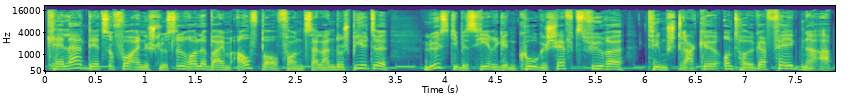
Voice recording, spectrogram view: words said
Keller, der zuvor eine Schlüsselrolle beim Aufbau von Zalando spielte, löst die bisherigen Co-Geschäftsführer Tim Stracke und Holger Felgner ab.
